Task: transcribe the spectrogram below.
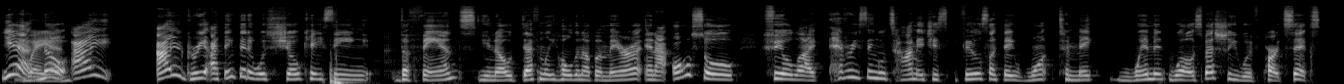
Yeah, no, in. I I agree. I think that it was showcasing the fans, you know, definitely holding up a mirror. And I also feel like every single time it just feels like they want to make women, well, especially with part six,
